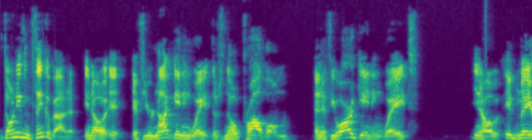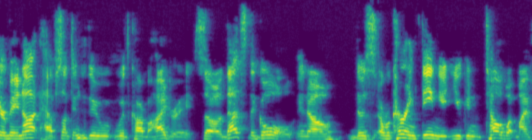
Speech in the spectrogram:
don't even think about it. You know, it, if you're not gaining weight, there's no problem. And if you are gaining weight, you know, it may or may not have something to do with carbohydrate. So that's the goal. You know, there's a recurring theme. You, you can tell what my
